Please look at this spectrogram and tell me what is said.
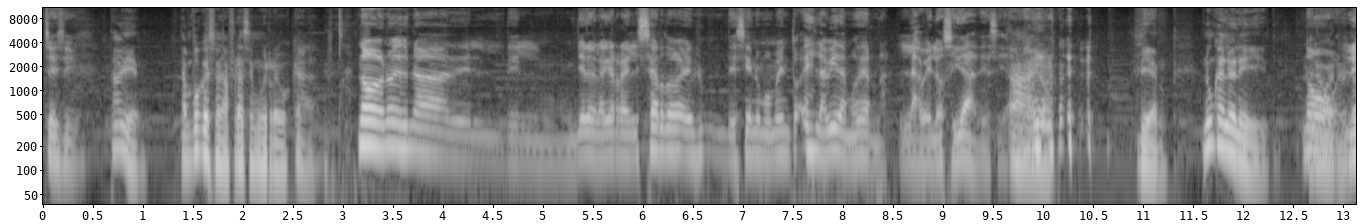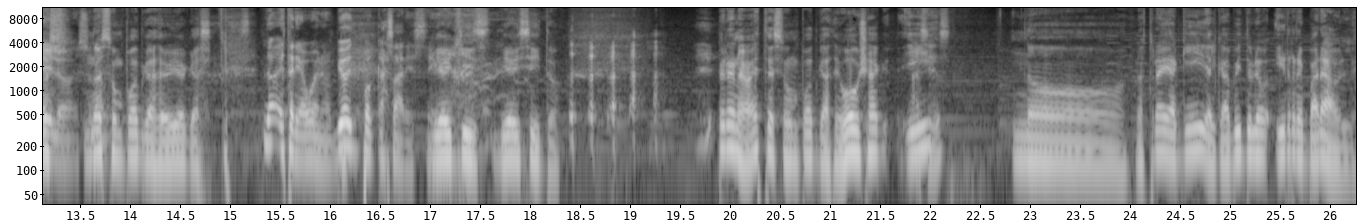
Sí, sí. está bien. Tampoco es una frase muy rebuscada. No, no es una del, del diario de la guerra del cerdo. él decía en un momento, es la vida moderna. La velocidad, decía. Ah, va. Bien. Nunca lo leí. No, bueno, no, léelo, es, no es un podcast de Biocas. No, estaría bueno. Bioy por Casares. Bioicito. Pero no, este es un podcast de Bojack Así y es. no- nos trae aquí el capítulo Irreparable.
